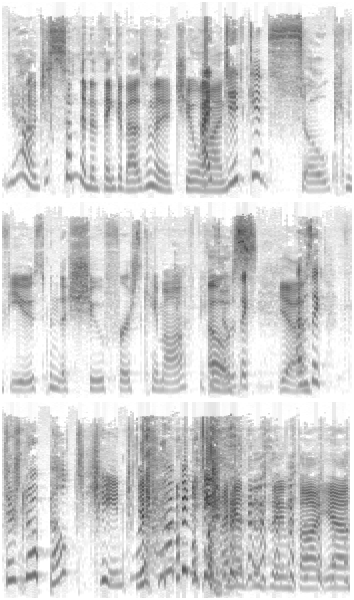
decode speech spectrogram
Yeah, just something to think about, something to chew on. I did get so confused when the shoe first came off because I Oh, was like, yeah. I was like, there's no belt change. What's happening? I had the same thought, yeah.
